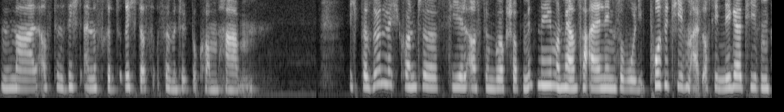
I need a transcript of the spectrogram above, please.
mal aus der Sicht eines Richters vermittelt bekommen haben. Ich persönlich konnte viel aus dem Workshop mitnehmen und mir haben vor allen Dingen sowohl die positiven als auch die negativen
